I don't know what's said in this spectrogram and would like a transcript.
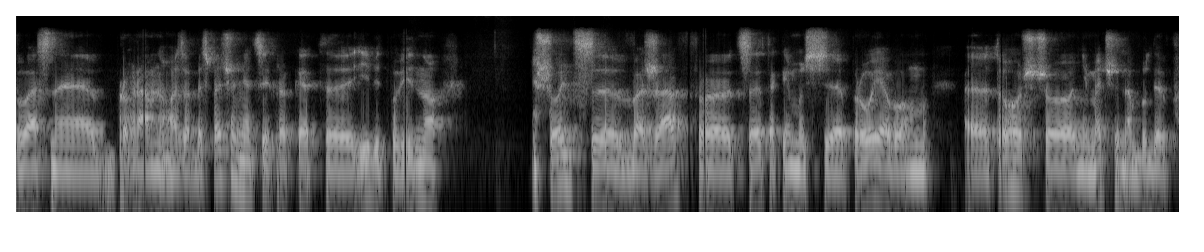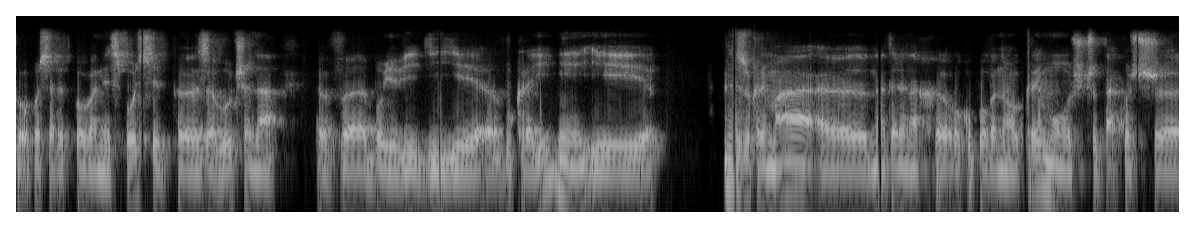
власне програмного забезпечення цих ракет, е, і відповідно Шольц вважав е, це таким ось проявом. Того, що Німеччина буде в опосередкований спосіб залучена в бойові дії в Україні і. Зокрема, е, на теренах окупованого Криму, що також е,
